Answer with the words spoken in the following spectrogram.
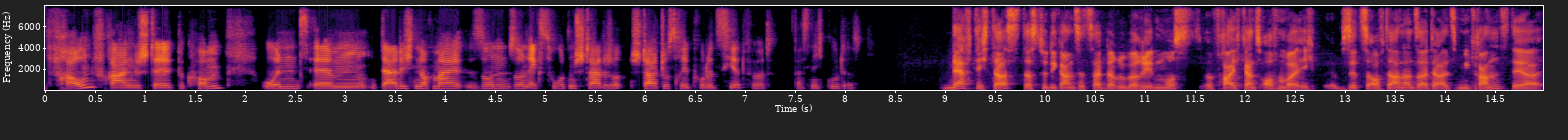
Frauenfragen gestellt bekommen und ähm, dadurch nochmal so ein, so ein Exotenstatus reproduziert wird, was nicht gut ist. Nervt dich das, dass du die ganze Zeit darüber reden musst? Äh, frage ich ganz offen, weil ich sitze auf der anderen Seite als Migrant, der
